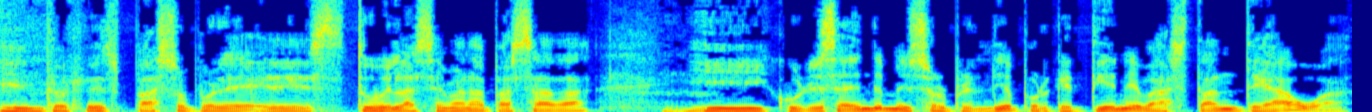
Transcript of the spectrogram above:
Y entonces paso por, estuve la semana pasada y curiosamente me sorprendió porque tiene bastante agua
